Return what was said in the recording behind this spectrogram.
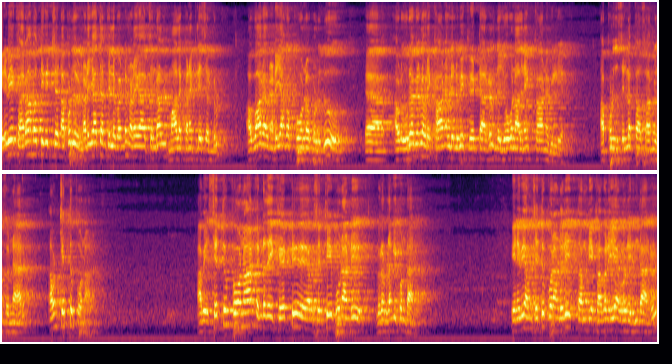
எனவே கதராமத்துக்கு சென் அப்பொழுது நடையாத்தான் செல்ல வேண்டும். நடையாக சென்றால் மாத கணக்கிலே சென்றும். அவ்வாறு அவர் நடையாக போன பொழுது அவருடைய உறவினர்கள் அவரை காணவில்லை என்று போய் கேட்டார்கள். இந்த யோகநாதனை காணவில்லை அப்பொழுது செல்லப்பா சுவாமி சொன்னார் அவன் செத்து போனான். அவை செத்து போனான் என்றதை கேட்டு அவர் செத்தே போனான் என்று இவர்கள் விளங்கிக் கொண்டார் எனவே அவன் செத்து போனான் சொல்லி தம்முடைய கவலையே அவர்கள் இருந்தார்கள்.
